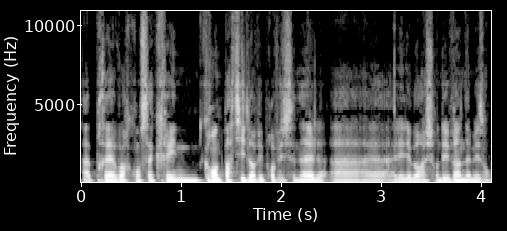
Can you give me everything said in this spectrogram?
après avoir consacré une grande partie de leur vie professionnelle à, à l'élaboration des vins de la maison.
